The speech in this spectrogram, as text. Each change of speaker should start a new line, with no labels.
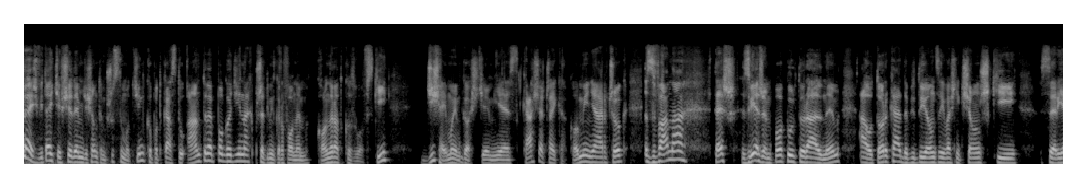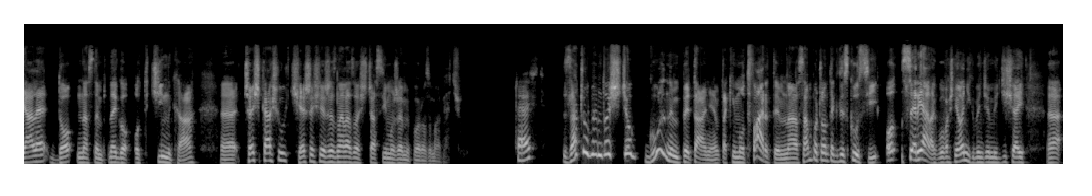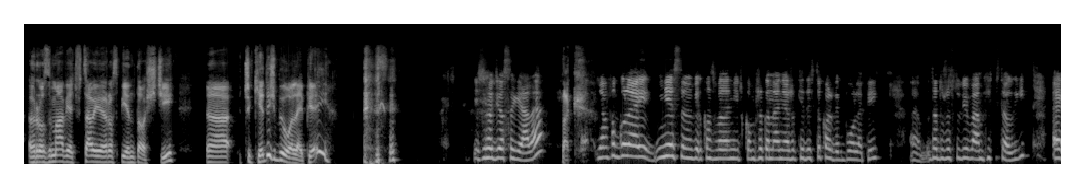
Cześć, witajcie w 76. odcinku podcastu Antweb po godzinach. Przed mikrofonem Konrad Kozłowski. Dzisiaj moim gościem jest Kasia Czajka-Kominiarczuk, zwana też zwierzem popkulturalnym, autorka debiutującej właśnie książki seriale do następnego odcinka. E, cześć Kasiu, cieszę się, że znalazłaś czas i możemy porozmawiać.
Cześć.
Zacząłbym dość ogólnym pytaniem, takim otwartym na sam początek dyskusji o serialach, bo właśnie o nich będziemy dzisiaj e, rozmawiać w całej rozpiętości. E, czy kiedyś było lepiej?
Jeśli chodzi o seriale?
Tak.
Ja w ogóle nie jestem wielką zwolenniczką przekonania, że kiedyś cokolwiek było lepiej. E, za dużo studiowałam historii.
